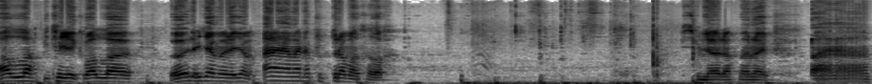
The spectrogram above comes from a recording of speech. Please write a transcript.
Allah bitecek vallahi öleceğim öleceğim. Anam anam tutturamaz salak. Bismillahirrahmanirrahim. Anam.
